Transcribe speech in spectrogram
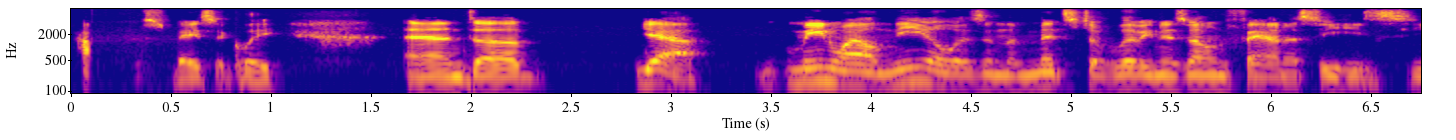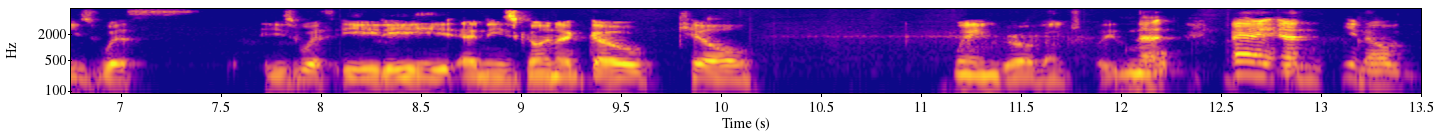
house basically. And uh, yeah, meanwhile Neil is in the midst of living his own fantasy. He's he's with he's with Edie and he's going to go kill Waingro eventually. And, that, and, and you know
